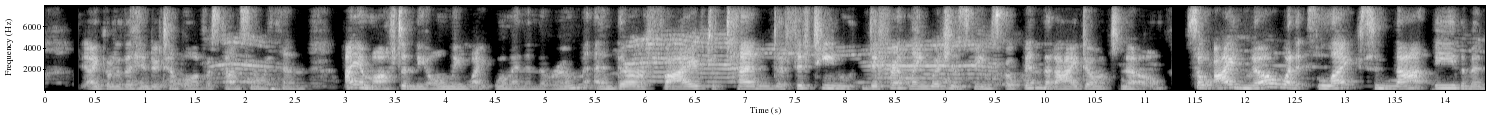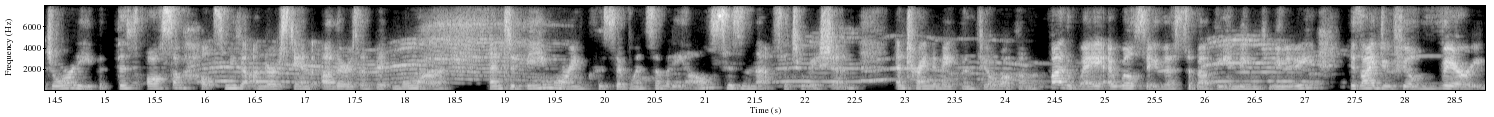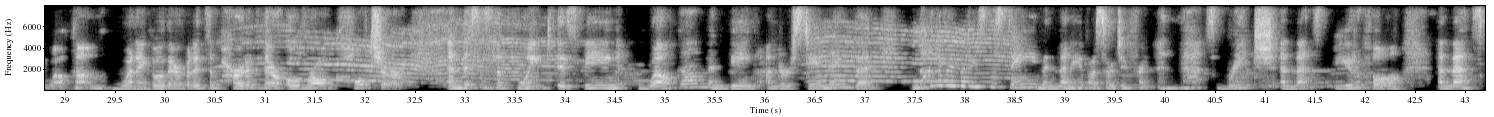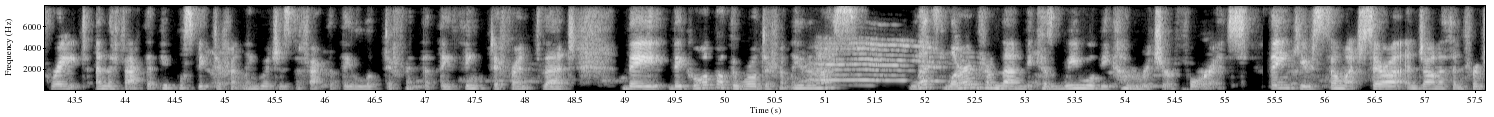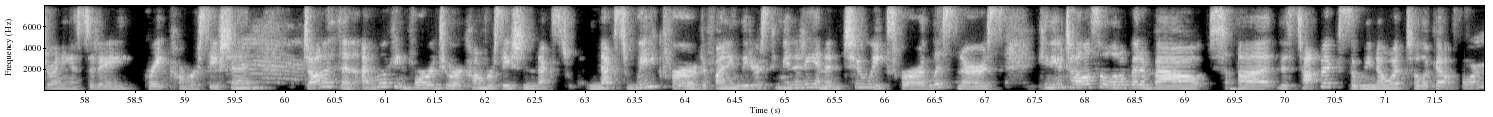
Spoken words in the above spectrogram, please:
I go to the Hindu temple of Wisconsin with him. I am often the only white woman in the room, and there are five to 10 to 15 different languages being spoken that I don't know. So I know what it's like to not be the majority, but this also helps me to understand others a bit more and to be more inclusive when somebody else is in that situation and trying to make them feel welcome. By the way, I will say this about the Indian community is I do feel very welcome when I mm-hmm. go there, but it's a part of their overall culture. And this is the point is being welcome and being understanding that not everybody's the same and many of us are different and that's rich and that's beautiful and that's great. And the fact that people speak different languages, the fact that they look different, that they think different, that they, they go about the world differently than us. Let's learn from them because we will become richer for it. Thank you so much, Sarah and Jonathan, for joining us today. Great conversation. Jonathan, I'm looking forward to our conversation next next week for our defining leaders community, and in two weeks for our listeners. Can you tell us a little bit about uh, this topic so we know what to look out for?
